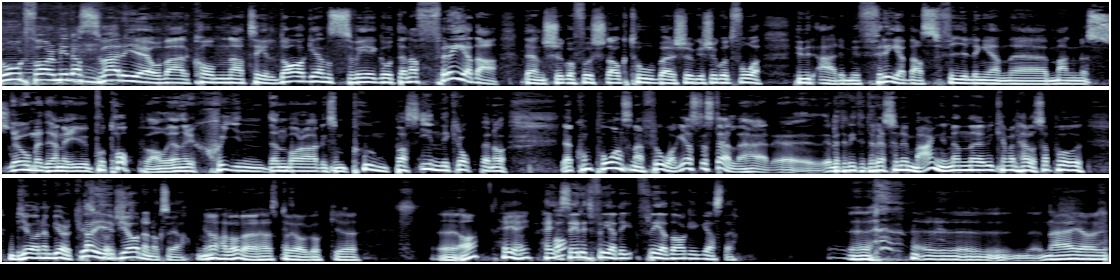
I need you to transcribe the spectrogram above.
God förmiddag Sverige och välkomna till dagens Svegot denna fredag den 21 oktober 2022. Hur är det med fredagsfeelingen eh, Magnus? Jo, men den är ju på topp va? och energin den bara liksom pumpas in i kroppen. Och jag kom på en sån här fråga jag ska ställa här, eh, eller ett litet resonemang, men eh, vi kan väl hälsa på Björnen Björkqvist Där är först. björnen också ja. Mm. Ja, hallå där, här står jag och... eh, ja, hej hej. Hej, Ja. säg ditt fredig, fredagigaste. Eh, nej, jag...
